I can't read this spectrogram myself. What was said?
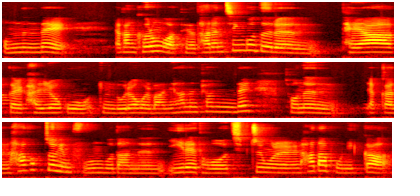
없는데 약간 그런 것 같아요. 다른 친구들은 대학을 가려고 좀 노력을 많이 하는 편인데 저는 약간 학업적인 부분보다는 일에 더 집중을 하다 보니까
